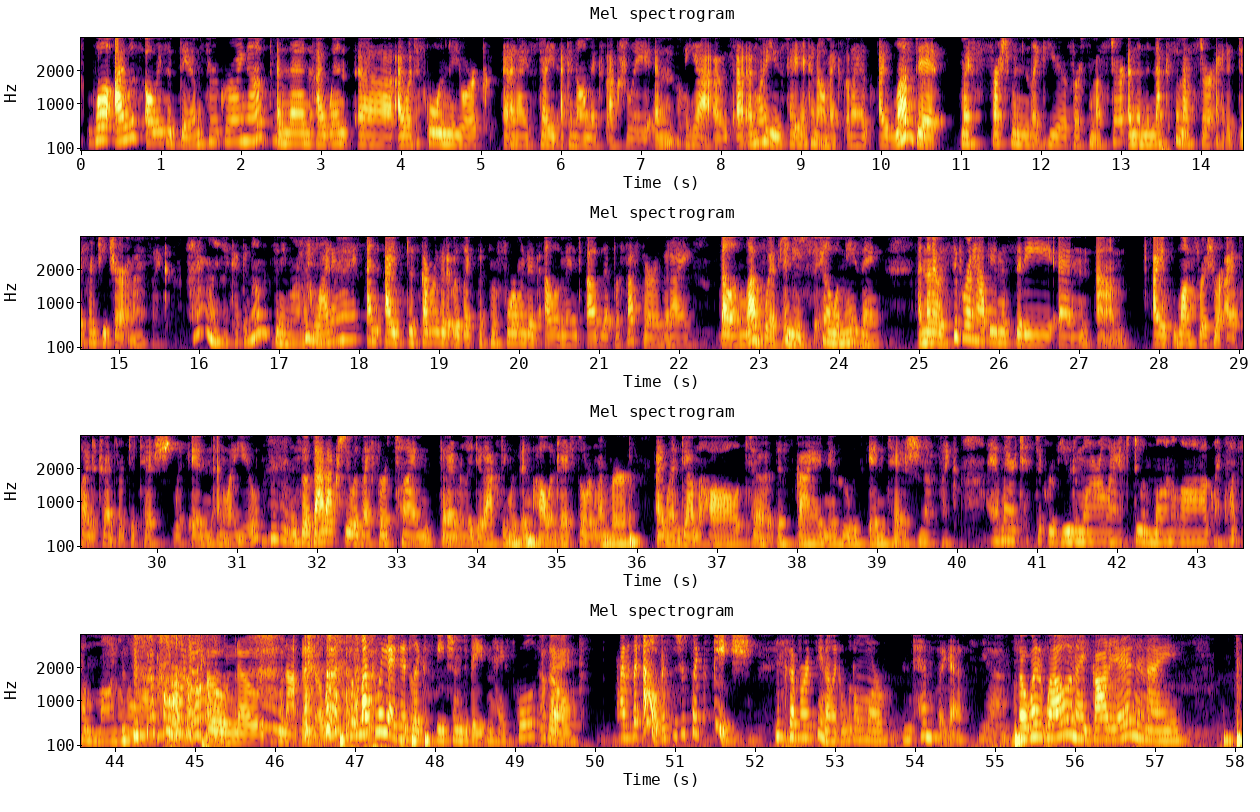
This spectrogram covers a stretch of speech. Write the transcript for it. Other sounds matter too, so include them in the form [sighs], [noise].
Well, I was always a dancer growing up, and then I went. Uh, I went to school in New York, and I studied economics actually. And Wow. yeah, I was at NYU studying economics, and I I loved it. My freshman like year, first semester, and then the next semester, I had a different teacher, and I was like, I don't really like economics anymore. I'm like, why don't I? And I discovered that it was like the performative element of the professor that I fell in love with. He was so amazing. And then I was super unhappy in the city, and um, I, long story short, I applied to transfer to Tisch within NYU. Mm-hmm. And so that actually was my first time that I really did acting was in college. I still remember I went down the hall to this guy I knew who was in Tisch and I was like, I have my artistic review tomorrow and I have to do a monologue. Like, what's a monologue? [laughs] He was like, oh no, this is not going to go well. [laughs] But luckily I did like speech and debate in high school. So Okay. I was like, oh, this is just like speech. Mm-hmm. Except for it's, you know, like a little more intense, I guess. Yeah. So it went well, and I got in, and I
